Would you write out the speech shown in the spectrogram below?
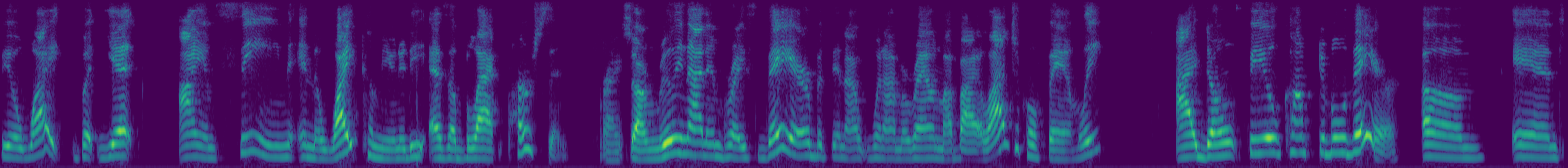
feel white, but yet I am seen in the white community as a black person. Right. So I'm really not embraced there, but then I when I'm around my biological family, I don't feel comfortable there. Um and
